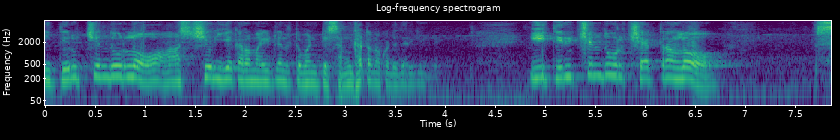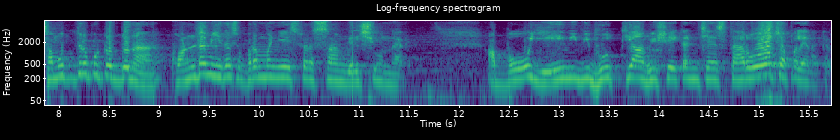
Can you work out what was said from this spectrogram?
ఈ తిరుచెందూరులో ఆశ్చర్యకరమైనటువంటి సంఘటన ఒకటి జరిగింది. ఈ తిరుచెందూరు క్షేత్రంలో సముద్రపుటొడ్డున కొండ మీద సుబ్రహ్మణ్యేశ్వర స్వామి వెలిసి ఉన్నారు. అబ్బో ఏమి విభూత్యాభిషేకం చేస్తారో చెప్పలేను అక్కడ.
